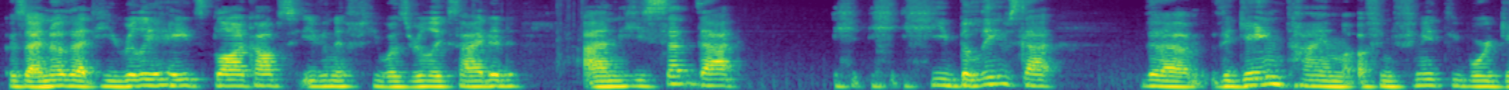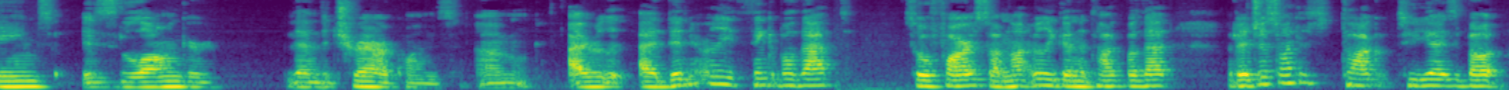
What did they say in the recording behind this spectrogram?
Because I know that he really hates Black Ops, even if he was really excited. And he said that he, he believes that the the game time of Infinity Ward games is longer than the Treyarch ones. Um, I really I didn't really think about that so far, so I'm not really going to talk about that. But I just wanted to talk to you guys about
